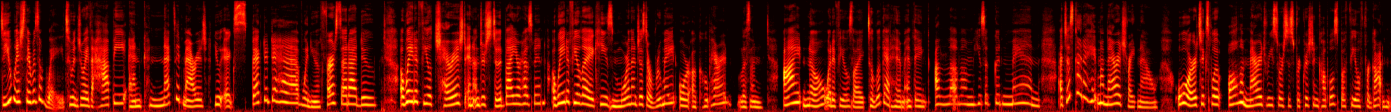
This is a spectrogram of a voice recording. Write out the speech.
Do you wish there was a way to enjoy the happy and connected marriage you expected to have when you first said I do? A way to feel cherished and understood by your husband? A way to feel like he's more than just a roommate or a co parent? Listen, I know what it feels like to look at him and think, I love him, he's a good man. I just kind of hate my marriage right now. Or to explore all the marriage resources for Christian couples but feel forgotten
